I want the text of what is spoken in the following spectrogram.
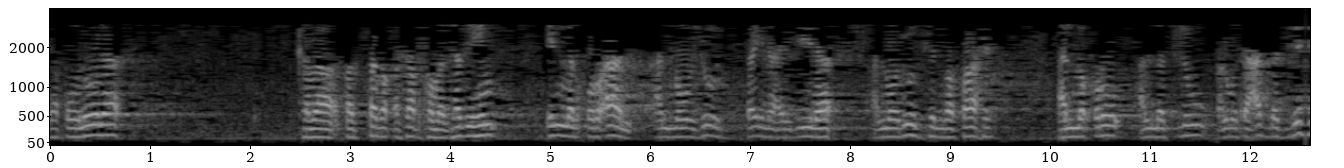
يقولون كما قد سبق شرح مذهبهم إن القرآن الموجود بين أيدينا الموجود في المصاحف المقروء المتلو المتعبد به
